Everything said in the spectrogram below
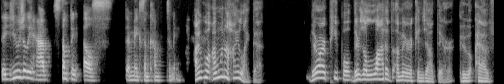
They usually have something else that makes them come to me. I will I want to highlight that. There are people, there's a lot of Americans out there who have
